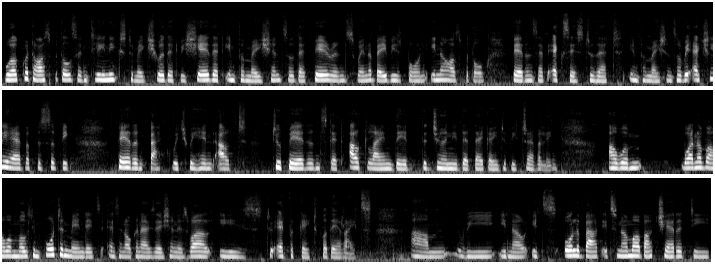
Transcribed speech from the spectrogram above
work with hospitals and clinics to make sure that we share that information so that parents, when a baby is born in a hospital, parents have access to that information. So we actually have a specific parent pack which we hand out to parents that outline their, the journey that they're going to be traveling. Our one of our most important mandates as an organization as well is to advocate for their rights. Um, we, you know, it's all about, it's no more about charity,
